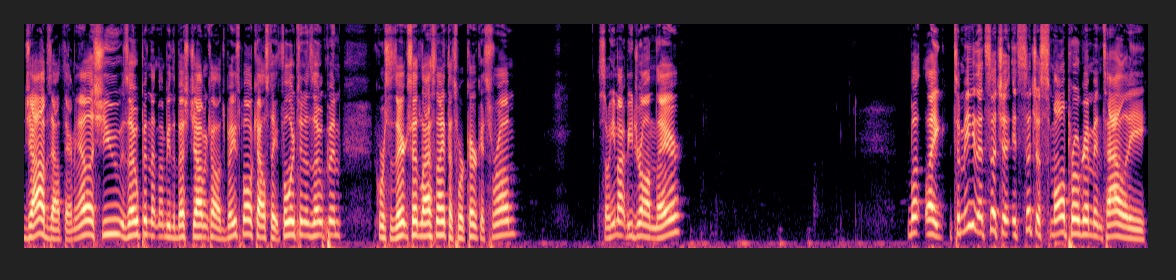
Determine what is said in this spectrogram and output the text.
jobs out there. I mean, LSU is open. That might be the best job in college baseball. Cal State Fullerton is open. Of course, as Eric said last night, that's where Kirk is from. So he might be drawn there. But like to me that's such a it's such a small program mentality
